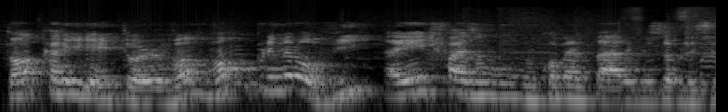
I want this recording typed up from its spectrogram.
toca aí, Heitor. Vamos, vamos, primeiro ouvir, aí a gente faz um, um comentário aqui sobre esse.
